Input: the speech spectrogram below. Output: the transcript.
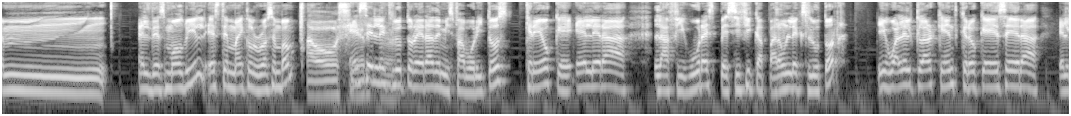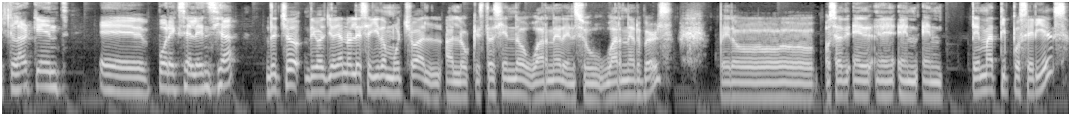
mm, el de Smallville, este Michael Rosenbaum. Oh, sí. Ese Lex Luthor era de mis favoritos. Creo que él era la figura específica para un Lex Luthor. Igual el Clark Kent, creo que ese era el Clark Kent eh, por excelencia. De hecho, digo, yo ya no le he seguido mucho al, a lo que está haciendo Warner en su Warnerverse, pero, o sea, eh, eh, en, en, tema tipo series,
